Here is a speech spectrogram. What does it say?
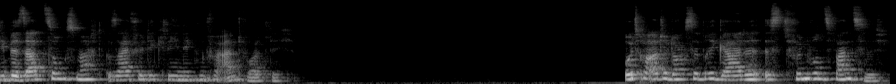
Die Besatzungsmacht sei für die Kliniken verantwortlich. Ultraorthodoxe Brigade ist 25.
